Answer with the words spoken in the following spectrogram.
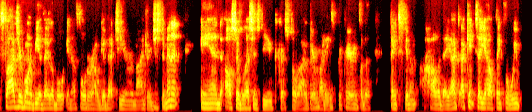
Slides are going to be available in a folder. I'll give that to you in a reminder in just a minute. And also blessings to you, Crystal. I hope everybody is preparing for the Thanksgiving holiday. I, I can't tell you how thankful we,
